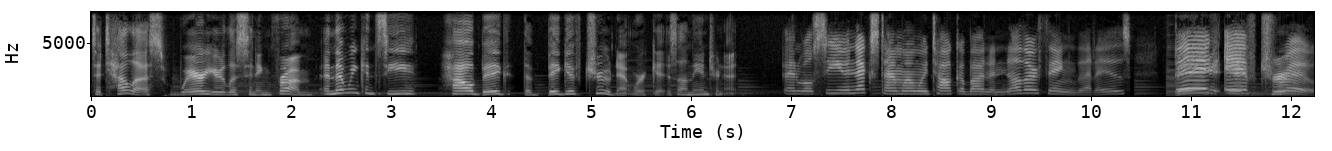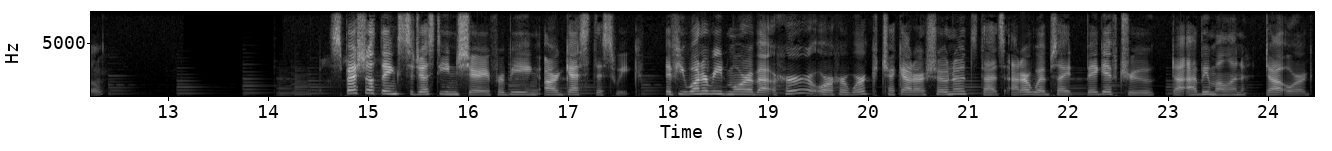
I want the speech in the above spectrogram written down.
to tell us where you're listening from, and then we can see how big the Big If True network is on the internet. And we'll see you next time when we talk about another thing that is Big, big if, if true. Special thanks to Justine Sherry for being our guest this week. If you want to read more about her or her work, check out our show notes. That's at our website, bigiftrue.abbymullen.org.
